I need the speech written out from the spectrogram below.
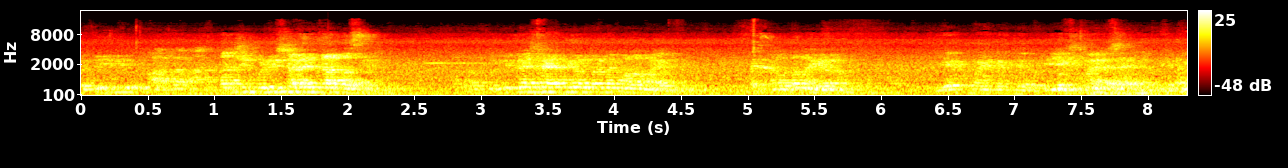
कधी आता आत्ताची पिढी शाळेत जात असेल. आता तुम्ही काय शाळेत गेला नाही मला माहिती नव्हता नाही गेला एक महिन्यात येतो. एक महिना शाळेत गेला.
